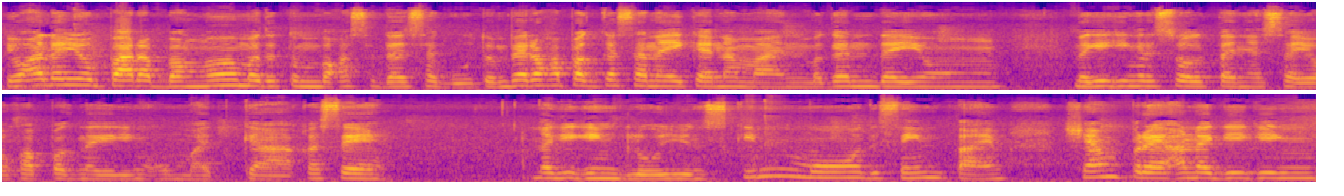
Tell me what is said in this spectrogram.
yung alam yung para bang oh, matutumba ka sa dahil sa gutom. Pero kapag kasanay ka naman, maganda yung nagiging resulta niya sa'yo kapag nagiging umad ka. Kasi, nagiging glow yung skin mo, the same time, syempre, ang nagiging,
